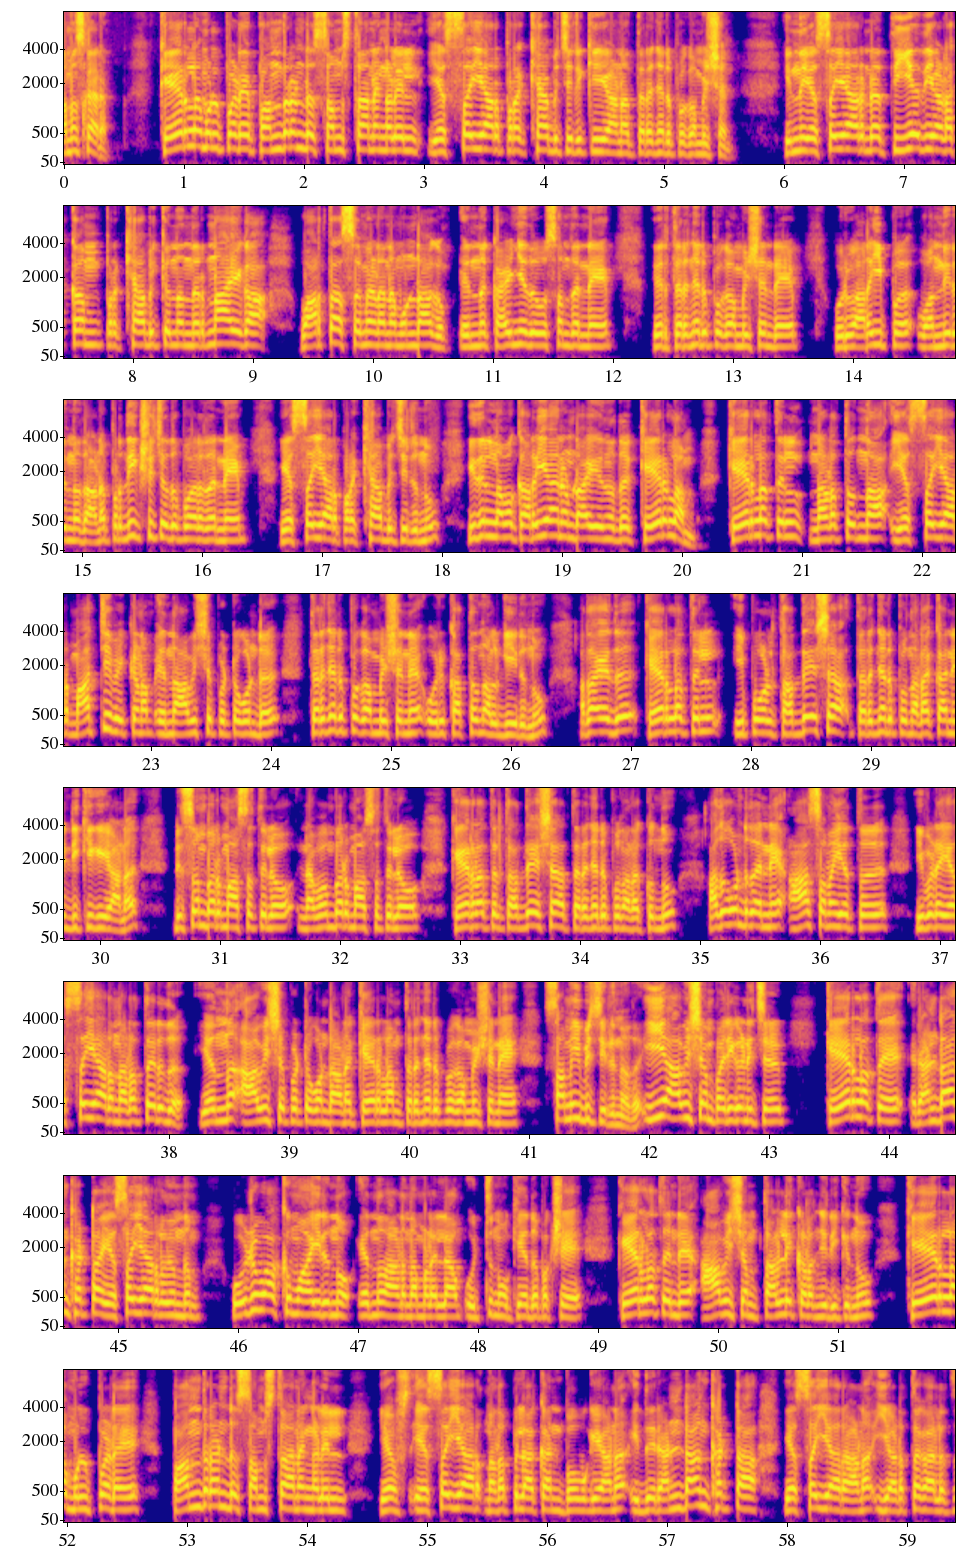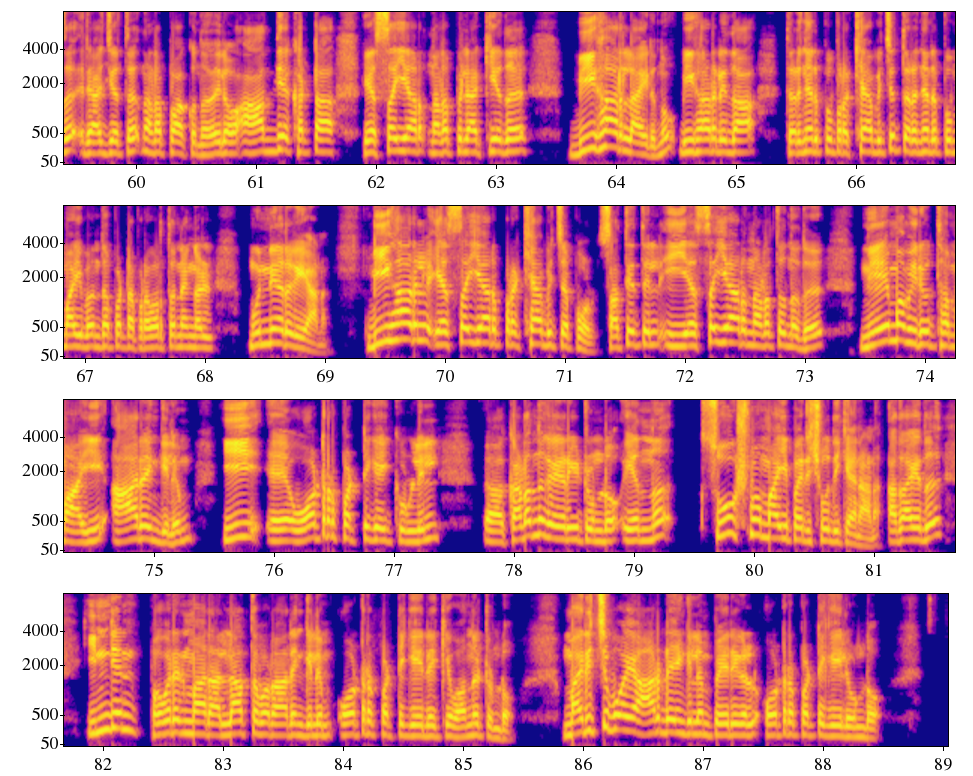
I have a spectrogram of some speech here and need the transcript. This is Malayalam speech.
നമസ്കാരം. കേരളം ഉൾപ്പെടെ പന്ത്രണ്ട് സംസ്ഥാനങ്ങളിൽ എസ് ഐ ആർ പ്രഖ്യാപിച്ചിരിക്കുകയാണ് തെരഞ്ഞെടുപ്പ് കമ്മീഷൻ. ഇന്ന് എസ് ഐ ആറിന്റെ തീയതി അടക്കം പ്രഖ്യാപിക്കുന്ന നിർണായക വാർത്താ സമ്മേളനം ഉണ്ടാകും എന്ന് കഴിഞ്ഞ ദിവസം തന്നെ തെരഞ്ഞെടുപ്പ് കമ്മീഷന്റെ ഒരു അറിയിപ്പ് വന്നിരുന്നതാണ്. പ്രതീക്ഷിച്ചതുപോലെ തന്നെ എസ് ഐ ആർ പ്രഖ്യാപിച്ചിരുന്നു. ഇതിൽ നമുക്കറിയാനുണ്ടായിരുന്നത് കേരളം കേരളത്തിൽ നടത്തുന്ന എസ് ഐ ആർ മാറ്റിവെക്കണം എന്നാവശ്യപ്പെട്ടുകൊണ്ട് തെരഞ്ഞെടുപ്പ് കമ്മീഷന് ഒരു കത്ത് നൽകിയിരുന്നു. അതായത് കേരളത്തിൽ ഇപ്പോൾ തദ്ദേശ തെരഞ്ഞെടുപ്പ് നടക്കാനിരിക്കുകയാണ്. ഡിസംബർ മാസത്തിലോ നവംബർ മാസത്തിലോ കേരളത്തിൽ തദ്ദേശ തെരഞ്ഞെടുപ്പ് നടക്കുന്നു. അതുകൊണ്ട് തന്നെ ആ സമയത്ത് ഇവിടെ എസ് ഐ ആർ നടത്തരുത് എന്ന് ആവശ്യപ്പെട്ടുകൊണ്ടാണ് കേരളം തെരഞ്ഞെടുപ്പ് കമ്മീഷനെ സമീപിച്ചിരുന്നത്. ഈ ആവശ്യം പരിഗണിച്ച് കേരളത്തെ രണ്ടാം ഘട്ട എസ് ഐ ആറിൽ നിന്നും ഒഴിവാക്കുമായിരുന്നു എന്നതാണ് നമ്മളെല്ലാം ഉറ്റുനോക്കിയത്. പക്ഷേ കേരളത്തിന്റെ ആവശ്യം തള്ളിക്കളഞ്ഞിരിക്കുന്നു. കേരളം ഉൾപ്പെടെ പന്ത്രണ്ട് സംസ്ഥാനങ്ങളിൽ എഫ് എസ് ഐ ആർ നടപ്പിലാക്കാൻ പോവുകയാണ്. ഇത് രണ്ടാം ഘട്ട എസ് ഐ ആർ ആണ് ഈ അടുത്ത കാലത്ത് രാജ്യത്ത് നടപ്പാക്കുന്നത്. അതിലോ ആദ്യഘട്ട എസ് ഐ ആർ നടപ്പിലാക്കിയത് ബീഹാറിലായിരുന്നു. ബീഹാറിൽ ഇതാ തെരഞ്ഞെടുപ്പ് പ്രഖ്യാപിച്ച് തെരഞ്ഞെടുപ്പുമായി ബന്ധപ്പെട്ട പ്രവർത്തനങ്ങൾ മുന്നേറുകയാണ്. ബീഹാറിൽ എസ് ഐ ആർ പ്രഖ്യാപിച്ചപ്പോൾ സത്യത്തിൽ ഈ എസ് ഐ ആർ നടത്തുന്നത് നിയമവിരുദ്ധമായി ആരെങ്കിലും ഈ വോട്ടർ പട്ടികയ്ക്കുള്ളിൽ കടന്നു കയറിയിട്ടുണ്ടോ എന്ന് സൂക്ഷ്മമായി പരിശോധിക്കാനാണ്. അതായത് ഇന്ത്യൻ പൗരന്മാരല്ലാത്തവർ ആരെങ്കിലും വോട്ടർ പട്ടികയിലേക്ക് വന്നിട്ടുണ്ടോ? മരിച്ചുപോയ ആരുടെയെങ്കിലും പേരുകൾ വോട്ടർ പട്ടികയിലുണ്ടോ?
